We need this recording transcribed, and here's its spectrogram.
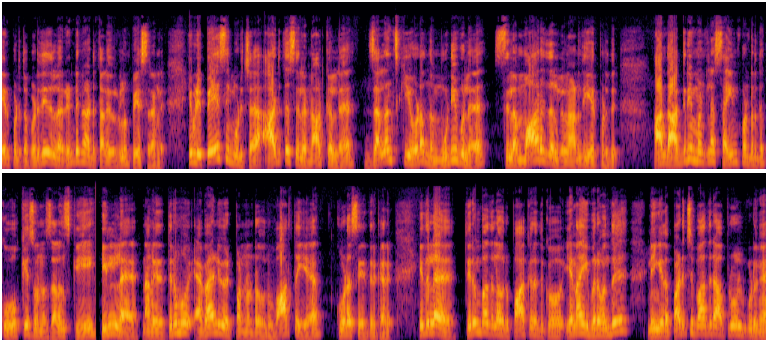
ஏற்படுத்தப்படுது. இதில் ரெண்டு நாட்டு தலைவர்களும் பேசுகிறாங்க இப்படி பேசி முடித்த அடுத்த சில நாட்களில் ஜலன்ஸ்கியோட அந்த முடிவில் சில மாறுதல்களானது ஏற்படுது. அந்த அக்ரிமெண்ட்ல சைன் பண்றதுக்கு ஓகே சொன்ன ஜலன்ஸ்கி இல்ல நாங்க இதை திரும்ப எவாலுவேட் பண்ணுன்ற ஒரு வார்த்தையை கூட சேர்த்திருக்காரு. இதுல திரும்ப அதில் அவர் பார்க்குறதுக்கோ ஏன்னா இவர் வந்து நீங்க இதை படிச்சு பார்த்துட்டு அப்ரூவல் கொடுங்க.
